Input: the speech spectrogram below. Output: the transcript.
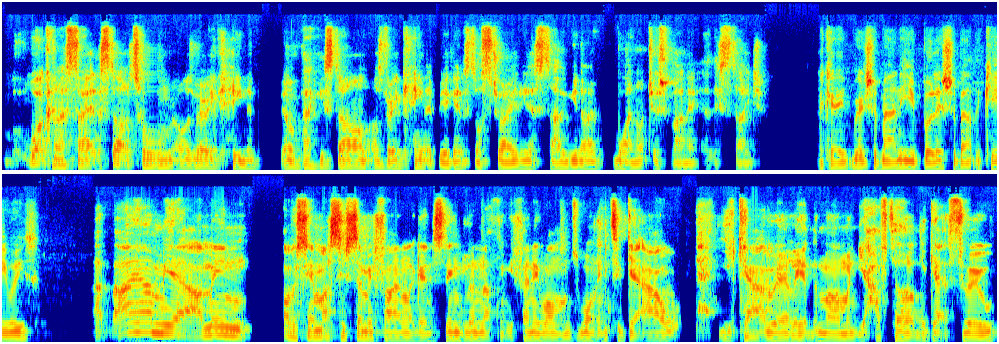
what can I say? At the start of the tournament, I was very keen to be on Pakistan. I was very keen to be against Australia. So, you know, why not just run it at this stage? Okay, Richard Mann, are you bullish about the Kiwis? I, I am, yeah. I mean, obviously a massive semi-final against England. I think if anyone's wanting to get out, you can't really at the moment. You have to hope they get through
